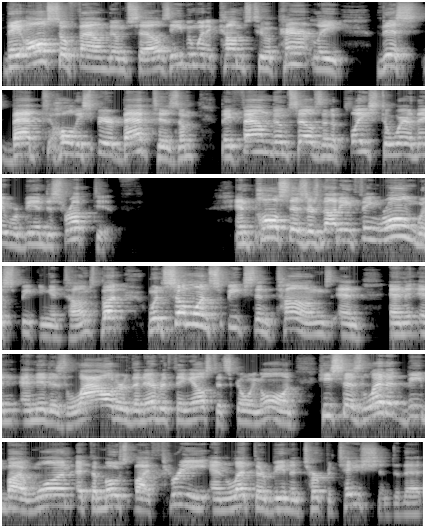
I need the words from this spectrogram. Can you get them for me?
they also found themselves, even when it comes to apparently this Holy Spirit baptism, they found themselves in a place to where they were being disruptive. And Paul says there's not anything wrong with speaking in tongues, but when someone speaks in tongues and, and, and, and it is louder than everything else that's going on, he says, let it be by one, at the most by three, and let there be an interpretation to that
